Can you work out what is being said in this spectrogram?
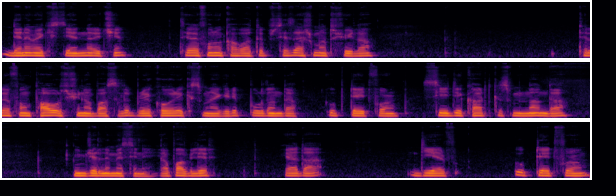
denemek isteyenler için telefonu kapatıp ses açma tuşuyla telefon power tuşuna basılıp recovery kısmına girip buradan da update form CD kart kısmından da güncellemesini yapabilir ya da diğer update from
